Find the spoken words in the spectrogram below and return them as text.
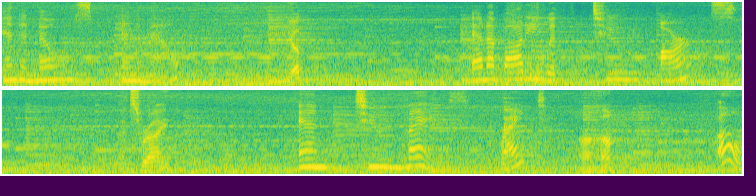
And a nose and a mouth? Yep. And a body with two arms? That's right. And two legs, right? Uh-huh. Oh,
